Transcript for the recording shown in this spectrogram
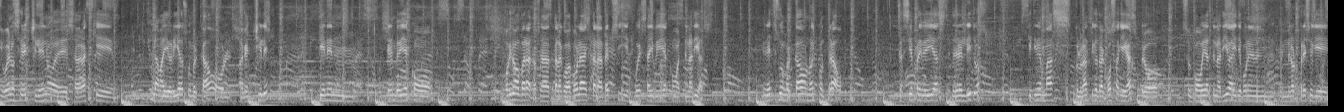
Y bueno, si eres chileno, eh, sabrás que la mayoría de los supermercados acá en Chile tienen, tienen bebidas como un poquito más baratas. O sea, está la Coca-Cola, está la Pepsi y después hay bebidas como alternativas en este supermercado no he encontrado. Casi siempre hay bebidas de 3 litros que tienen más colorante que otra cosa que gas, pero son como bebidas alternativas y te ponen en, en menor precio que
